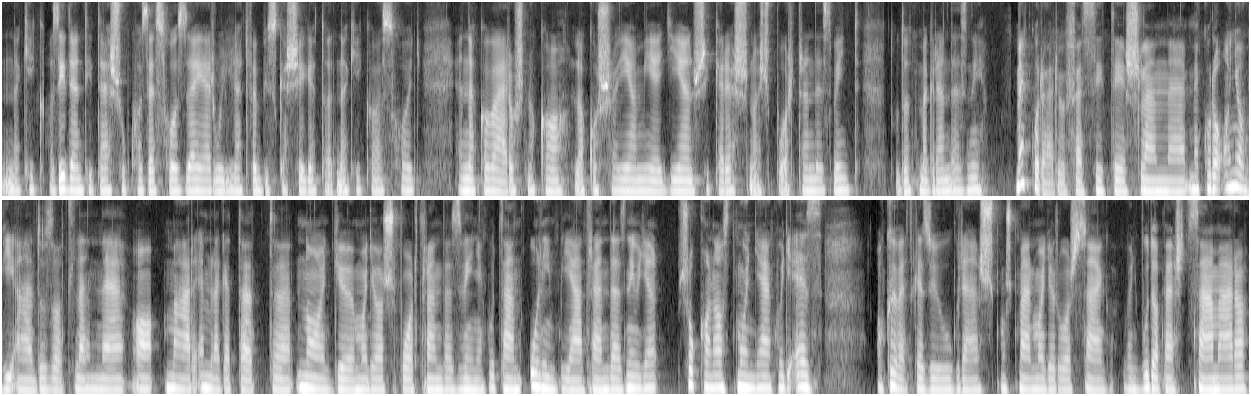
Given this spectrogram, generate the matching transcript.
nekik az identitásukhoz ez hozzájárul, illetve büszkeséget ad nekik az, hogy ennek a városnak a lakosai, ami egy ilyen sikeres nagy sportrendezvényt tudott megrendezni. Mekkora erőfeszítés lenne, mekkora anyagi áldozat lenne a már emlegetett nagy magyar sportrendezvények után olimpiát rendezni? Ugye sokan azt mondják, hogy ez a következő ugrás most már Magyarország vagy Budapest számára,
